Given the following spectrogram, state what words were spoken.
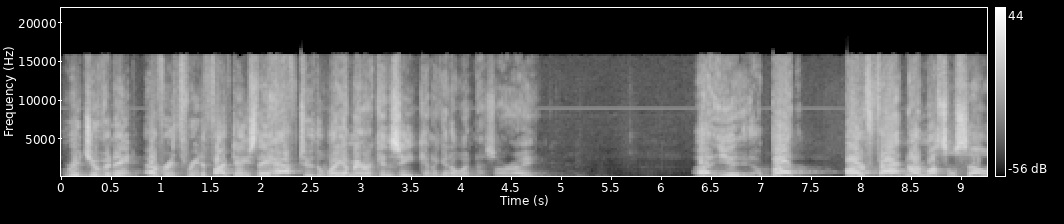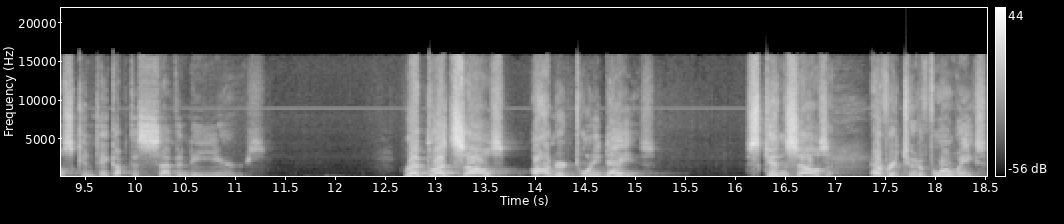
rejuvenate every three to five days. They have to, the way Americans eat. Can I get a witness, all right? Uh, you, but our fat and our muscle cells can take up to 70 years. Red blood cells, 120 days. Skin cells, every two to four weeks.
